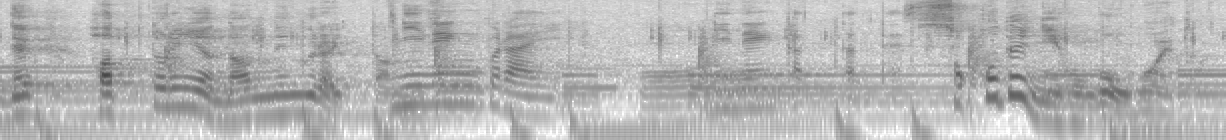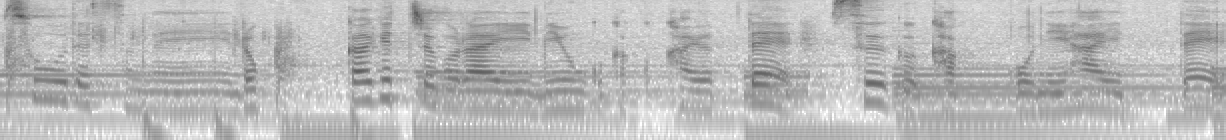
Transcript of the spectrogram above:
い。で服部には何年ぐらい行ったんです2か年ぐらい。おー。2年経ったんです。そこで日本語を覚えた。そうですね6ヶ月ぐらい日本語学校通ってすぐ学校に入って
